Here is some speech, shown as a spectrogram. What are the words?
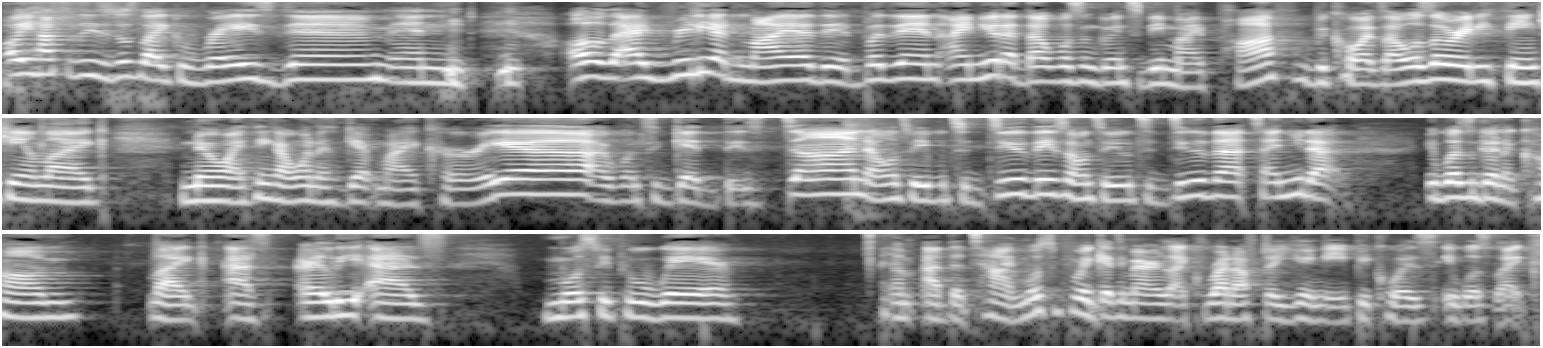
all you have to do is just like raise them and all that. I really admired it, but then I knew that that wasn't going to be my path because I was already thinking like, no, I think I want to get my career. I want to get this done. I want to be able to do this. I want to be able to do that. So I knew that it wasn't going to come like as early as most people were um, at the time. Most people were getting married like right after uni because it was like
